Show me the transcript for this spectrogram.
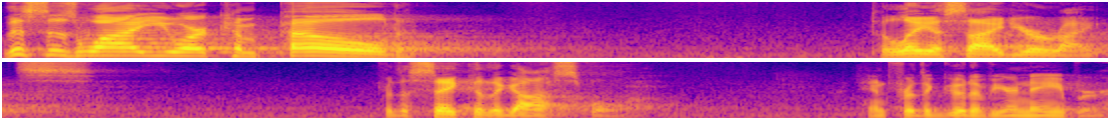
This is why you are compelled to lay aside your rights for the sake of the gospel and for the good of your neighbor.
